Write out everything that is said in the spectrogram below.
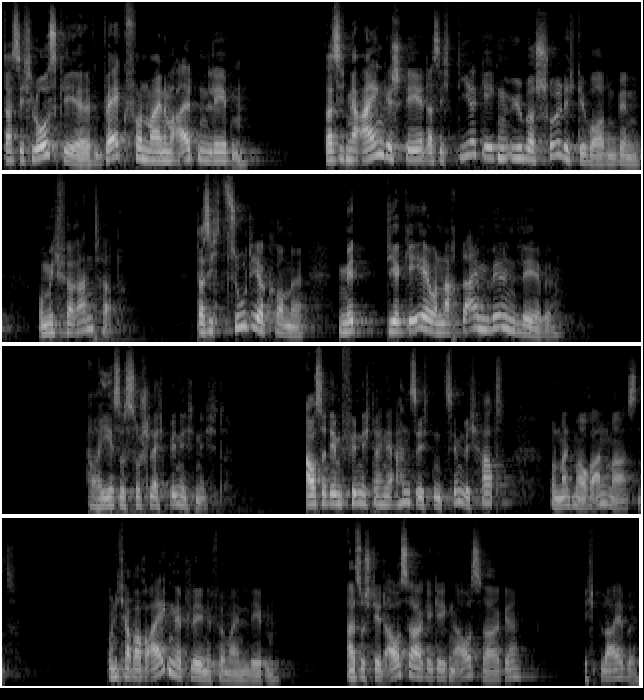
dass ich losgehe, weg von meinem alten Leben dass ich mir eingestehe, dass ich dir gegenüber schuldig geworden bin und mich verrannt habe, dass ich zu dir komme, mit dir gehe und nach deinem Willen lebe. Aber Jesus, so schlecht bin ich nicht. Außerdem finde ich deine Ansichten ziemlich hart und manchmal auch anmaßend. Und ich habe auch eigene Pläne für mein Leben. Also steht Aussage gegen Aussage, ich bleibe.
